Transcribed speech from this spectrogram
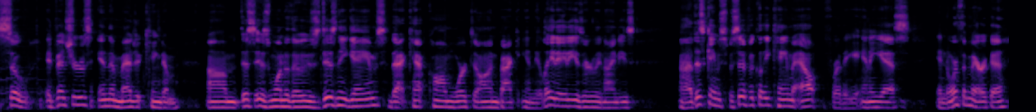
So, Adventures in the Magic Kingdom. Um, this is one of those Disney games that Capcom worked on back in the late 80s, early 90s. Uh, this game specifically came out for the NES in North America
